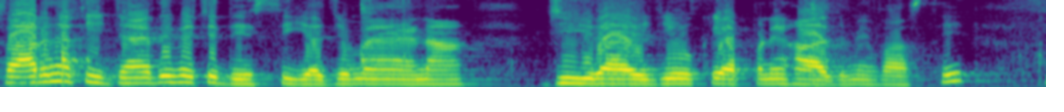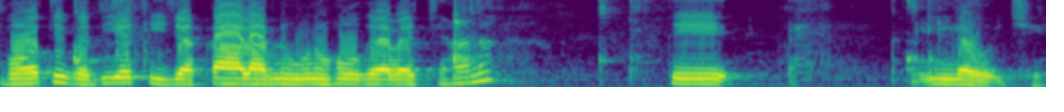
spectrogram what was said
ਸਾਰੀਆਂ ਚੀਜ਼ਾਂ ਇਹਦੇ ਵਿੱਚ ਦੇਸੀ ਆ, ਜਮੈਣ ਆ ਜੀਰਾ ਹੈ ਜੋ ਕਿ ਆਪਣੇ ਹਾਜ਼ਮੇ ਵਾਸਤੇ ਬਹੁਤ ਹੀ ਵਧੀਆ ਚੀਜ਼ ਆ। ਕਾਲਾ ਨੂਨ ਹੋ ਗਿਆ ਵਿੱਚ, ਹਨਾ? ਤੇ ਲਓ ਜੀ।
